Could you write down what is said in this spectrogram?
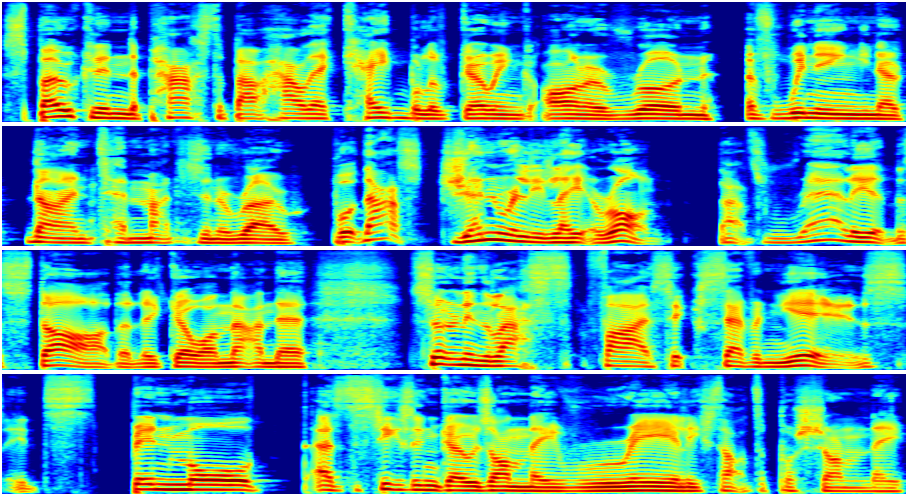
spoken in the past about how they're capable of going on a run of winning, you know, nine, ten matches in a row. But that's generally later on. That's rarely at the start that they go on that. And they're certainly in the last five, six, seven years, it's been more as the season goes on, they really start to push on. They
